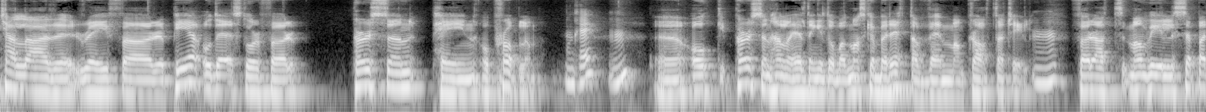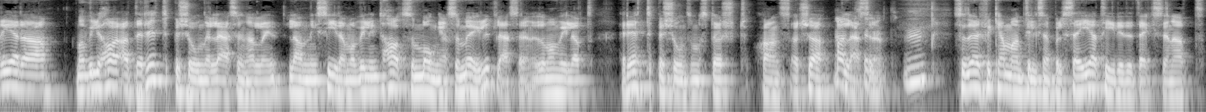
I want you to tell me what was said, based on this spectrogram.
kallar Ray för P och det står för Person, Pain och Problem. Okej? Mm. Eh, Och person handlar helt enkelt om att man ska berätta vem man pratar till. För att man vill separera, man vill ju ha att rätt personer läser den här landningssidan. Man vill inte ha att så många som möjligt läser den. Utan man vill att rätt person som har störst chans att köpa läser den. Mm. Så därför kan man till exempel säga tidigt i texten att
